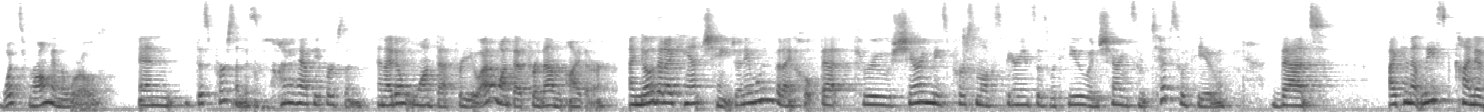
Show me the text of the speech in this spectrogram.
what's wrong in the world. And this person is not a happy person. And I don't want that for you. I don't want that for them either. I know that I can't change anyone, but I hope that through sharing these personal experiences with you and sharing some tips with you, that I can at least kind of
